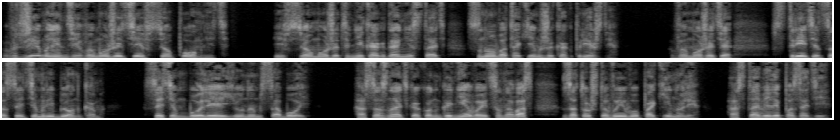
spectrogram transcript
В Джимленде вы можете все помнить, и все может никогда не стать снова таким же, как прежде. Вы можете встретиться с этим ребенком, с этим более юным собой, осознать, как он гневается на вас за то, что вы его покинули, оставили позади,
